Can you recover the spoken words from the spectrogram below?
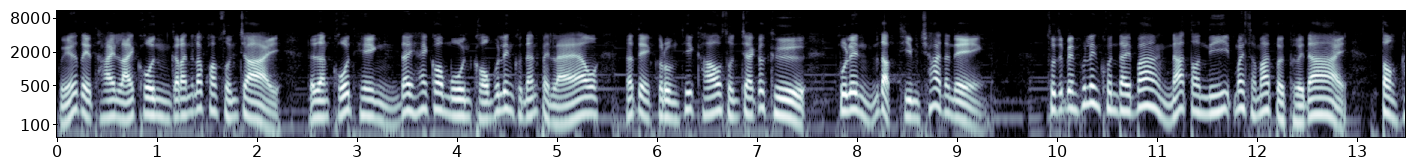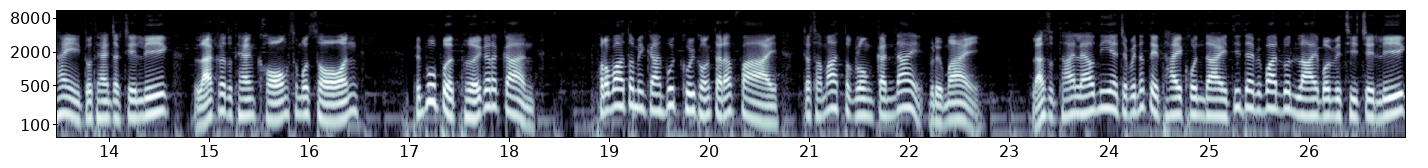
มีนักเตะไทยหลายคนกำลังได้รับความสนใจและทางโค้ชเฮงได้ให้ข้อมูลของผู้เล่นคนนั้นไปแล้วนักเตะกลุ่มที่เขาสนใจก็คือ ผู้เล่นระดับทีมชาตินั่นเอง ส่วนจะเป็นผู้เล่นคนใดบ้าง ณตอนนี้ไม่สามารถเปิดเผยได้ ต้องให้ตัวแทนจากเจลีกและก็ตัวแทนของสโมสร เป็นผู้เปิดเผยก็แล้วกัน เพราะว่าต้องมีการพูดคุยของแต่ละฝ่าย จะสามารถตกลงกันได้หรือไม่และสุดท้ายแล้วเนี่ยจะเป็นนักเตะไทยคนใดที่ได้ไปวาดลวดลายบนเวทีเจลีก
